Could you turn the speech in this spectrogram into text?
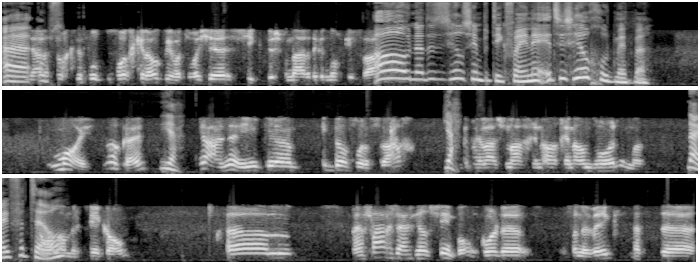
Eh, Ja, dat is toch de vorige keer ook weer, want toen was je ziek, dus vandaar dat ik het nog een keer vraag. Oh, nou, dat is heel sympathiek van je. Nee, het is heel goed met me. Mooi, oké. Ja, Ja, nee, ik, eh, ik bel voor een vraag. Ja. Ik heb helaas vandaag geen, geen antwoorden, maar nee, zal een vertel. andere keer komen. Ehm, mijn vraag is eigenlijk heel simpel. Ik hoorde van de week dat eh,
